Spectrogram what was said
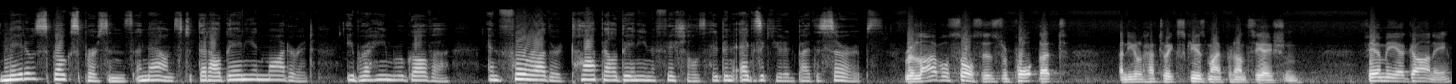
NATO spokespersons announced that Albanian moderate Ibrahim Rugova and four other top Albanian officials had been executed by the Serbs. Reliable sources report that, and you'll have to excuse my pronunciation, Fehmi Agani,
